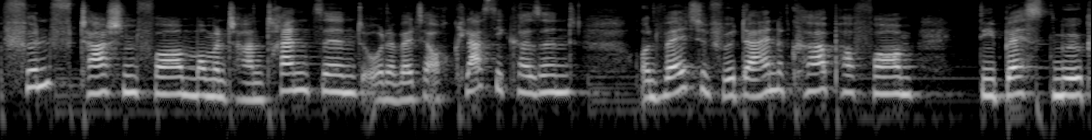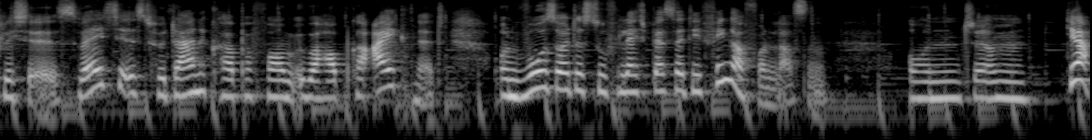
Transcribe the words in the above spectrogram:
fünf Taschenformen momentan Trend sind oder welche auch Klassiker sind und welche für deine Körperform die bestmögliche ist. Welche ist für deine Körperform überhaupt geeignet? Und wo solltest du vielleicht besser die Finger von lassen? Und ähm, ja,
